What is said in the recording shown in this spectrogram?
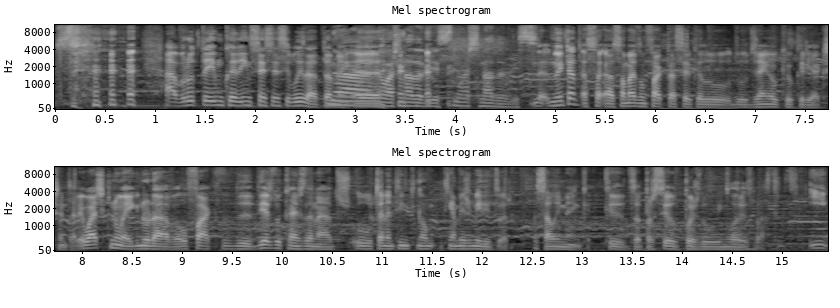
a bruta tem um bocadinho sem sensibilidade também. Não, Ah, não acho nada disso, não acho nada disso. No entanto, há só- há só mais um facto acerca do, do Django que eu queria acrescentar. Eu acho que não é ignorável o facto de, desde o Cães Danados, o Tarantino tinha, tinha a mesma editora, a Sally Menken, que desapareceu depois do Inglourious Basterds. E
